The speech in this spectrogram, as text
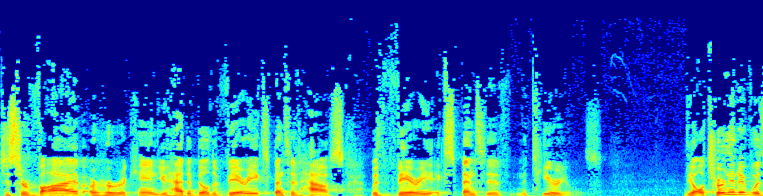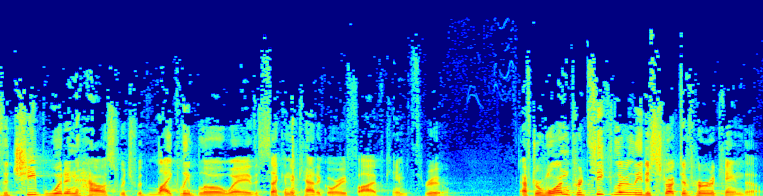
to survive a hurricane, you had to build a very expensive house with very expensive materials. The alternative was a cheap wooden house which would likely blow away the second a Category 5 came through. After one particularly destructive hurricane, though,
